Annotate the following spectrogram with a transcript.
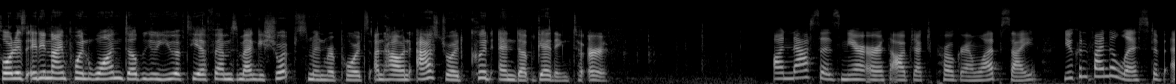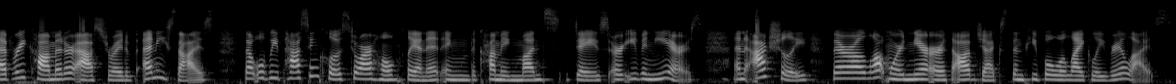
Florida's 89.1 WUFTFM's Maggie Schwartzman reports on how an asteroid could end up getting to Earth. On NASA's Near Earth Object Program website, you can find a list of every comet or asteroid of any size that will be passing close to our home planet in the coming months, days, or even years. And actually, there are a lot more near Earth objects than people will likely realize.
